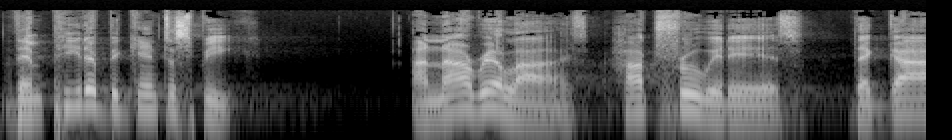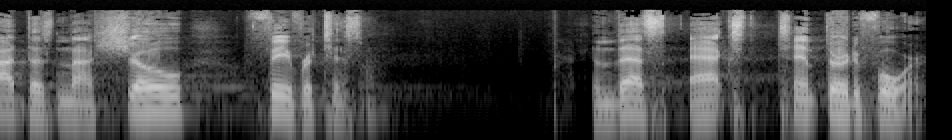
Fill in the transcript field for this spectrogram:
Then Peter began to speak. I now realize how true it is that God does not show favoritism. And that's Acts 10:34.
